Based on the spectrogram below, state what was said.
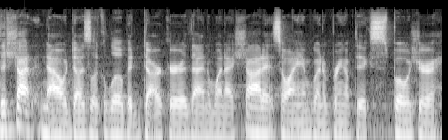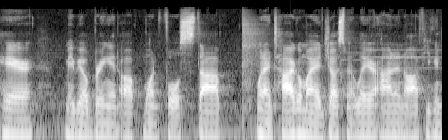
this shot now does look a little bit darker than when I shot it. So I am going to bring up the exposure hair Maybe I'll bring it up one full stop. When I toggle my adjustment layer on and off, you can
